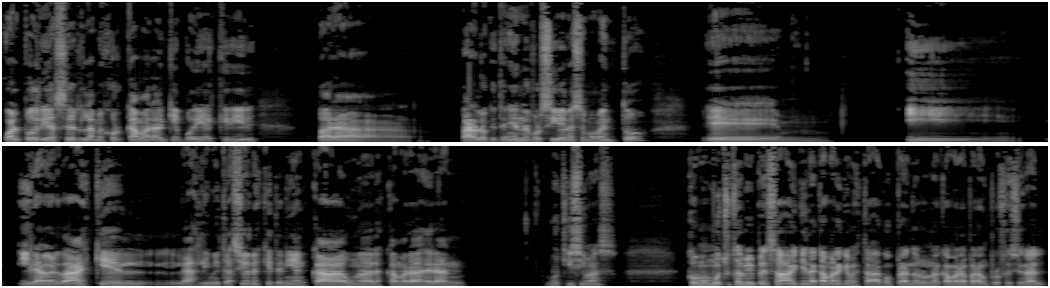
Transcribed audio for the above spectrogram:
cuál podría ser la mejor cámara que podía adquirir para, para lo que tenía en el bolsillo en ese momento. y, y la verdad es que las limitaciones que tenían cada una de las cámaras eran muchísimas. Como muchos también pensaba que la cámara que me estaba comprando era una cámara para un profesional.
